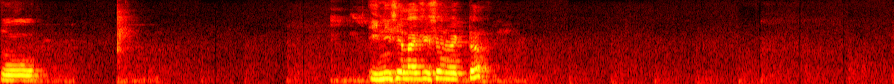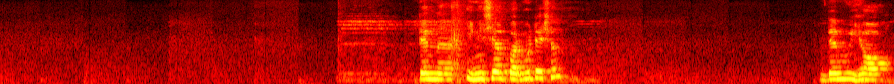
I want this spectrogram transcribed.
So initialization vector. Then uh, initial permutation. Then we have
